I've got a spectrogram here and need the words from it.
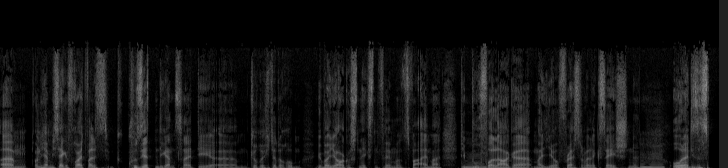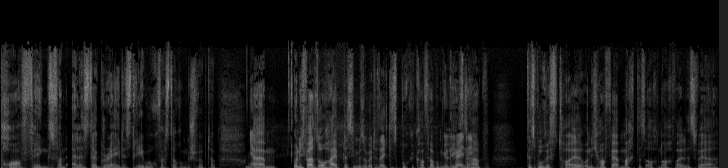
ähm, und ich habe mich sehr gefreut, weil es kursierten die ganze Zeit die ähm, Gerüchte darum über Jorgos nächsten Film. Und zwar einmal die Mhm. Buchvorlage My Year of Rest and Relaxation Mhm. oder dieses Poor Things von Alistair Gray, das Drehbuch, was da rumgeschwirrt habe. Ja. Ähm, und ich war so hyped, dass ich mir sogar tatsächlich das Buch gekauft habe und gelesen habe. Das Buch ist toll und ich hoffe, er macht es auch noch, weil das wäre.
